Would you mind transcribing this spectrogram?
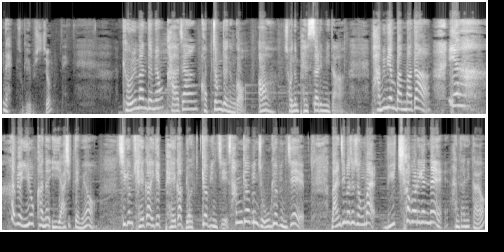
네. 소개해 보시죠. 겨울만 되면 가장 걱정되는 거. 아, 저는 뱃살입니다. 밤이면 밤마다 이야 하며 이욕하는 이 야식 때문에요. 지금 제가 이게 배가 몇 겹인지, 삼겹인지, 오겹인지 만지면서 정말 미쳐버리겠네 한다니까요.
